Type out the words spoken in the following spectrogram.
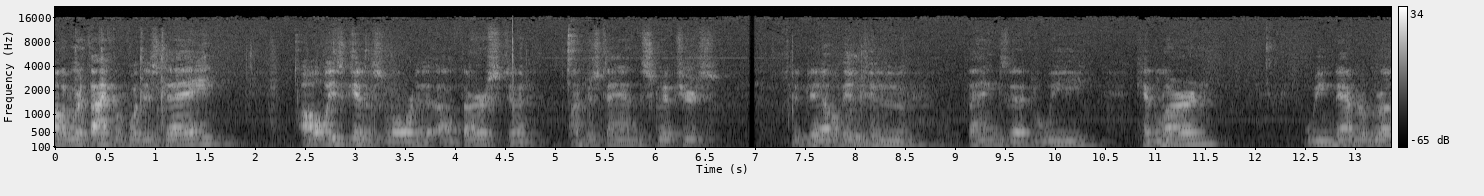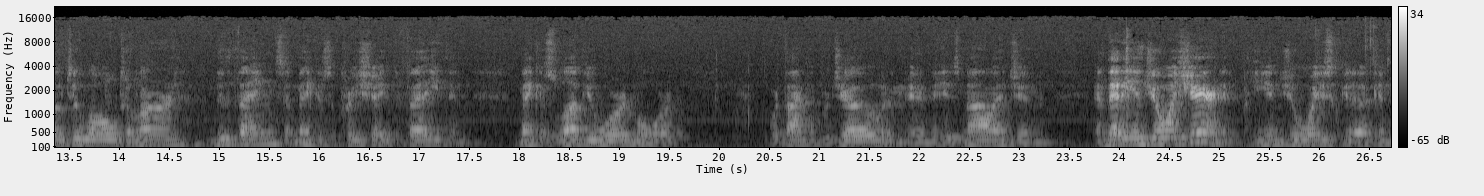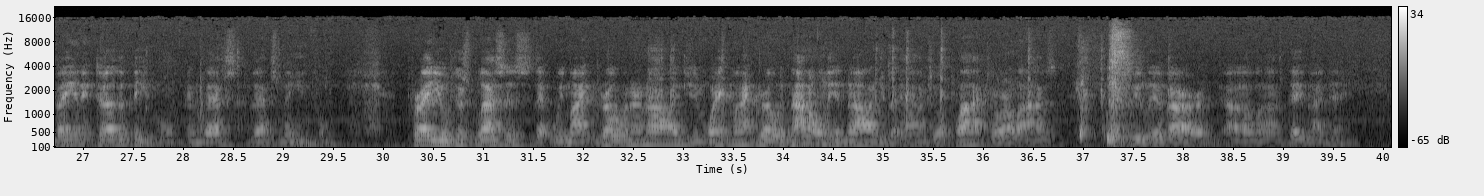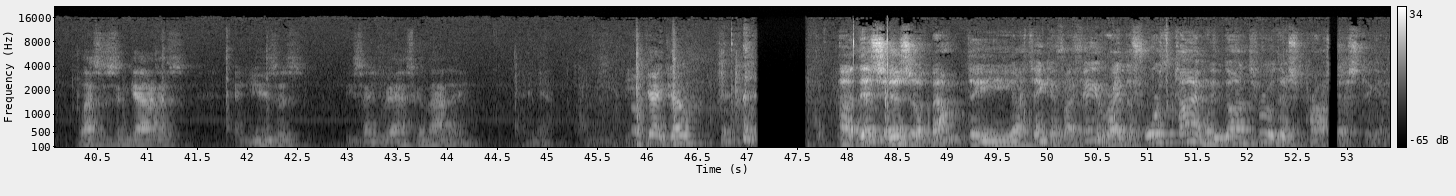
Father, we're thankful for this day. Always give us, Lord, a, a thirst to understand the scriptures, to delve into things that we can learn. We never grow too old to learn new things that make us appreciate the faith and make us love your word more. We're thankful for Joe and, and his knowledge and, and that he enjoys sharing it. He enjoys uh, conveying it to other people, and that's, that's meaningful. Pray you'll just bless us that we might grow in our knowledge and we might grow in not only in knowledge, but how to apply it to our lives as we live our uh, lives day by day. Bless us and guide us and use us. These things we ask in thy name. Amen. Okay, Joe. Uh, this is about the, I think if I figure right, the fourth time we've gone through this process together.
